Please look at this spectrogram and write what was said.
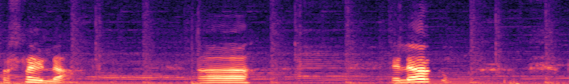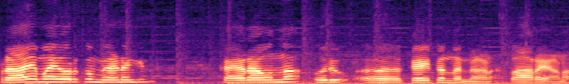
പ്രശ്നമില്ല. എല്ലാവർക്കും പ്രായമായവർക്കും വേണമെങ്കിൽ കയറാവുന്ന ഒരു കയറ്റം തന്നെയാണ് പാറയാണ്.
